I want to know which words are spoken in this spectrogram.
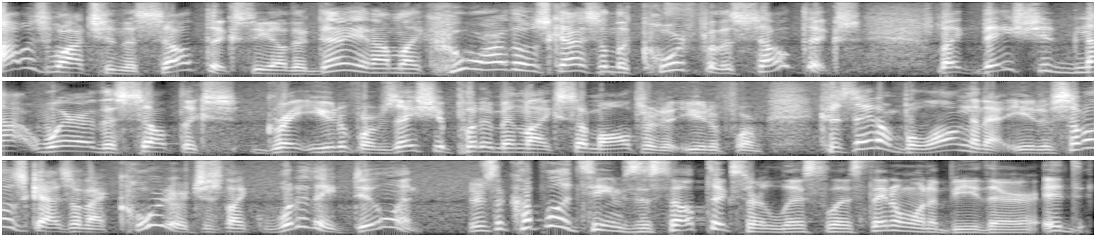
I was watching the Celtics the other day, and I'm like, who are those guys on the court for the Celtics? Like they should not wear the Celtics great uniforms. They should put them in like some alternate uniform because they don't belong in that uniform. Some of those guys on that court are just like, what are they doing? There's a couple of teams. The Celtics are listless. They don't want to be there. It,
